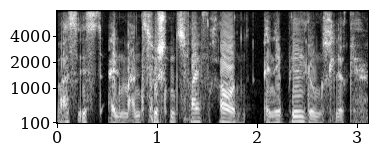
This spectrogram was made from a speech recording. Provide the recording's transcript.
Was ist ein Mann zwischen zwei Frauen? Eine Bildungslücke.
